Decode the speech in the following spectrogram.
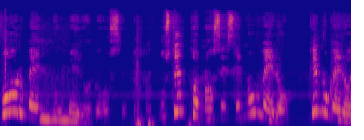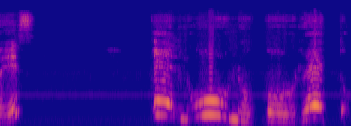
forma el número 12. ¿Usted conoce ese número? ¿Qué número es? El 1, correcto.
